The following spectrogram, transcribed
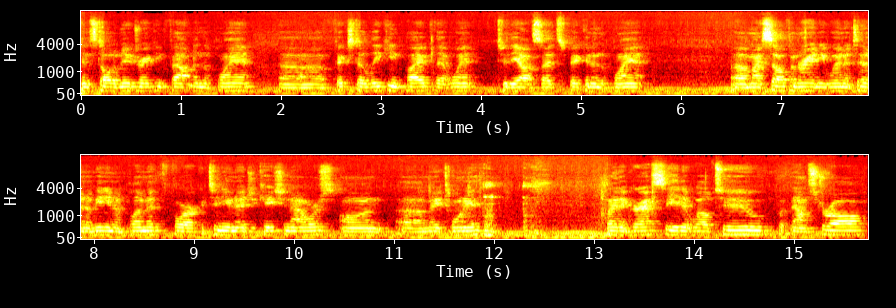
Installed a new drinking fountain in the plant, uh, fixed a leaking pipe that went to the outside spigot in the plant. Uh, myself and Randy Wynn attended a meeting in Plymouth for our continuing education hours on uh, May 20th. Planted grass seed at well two, put down straw,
